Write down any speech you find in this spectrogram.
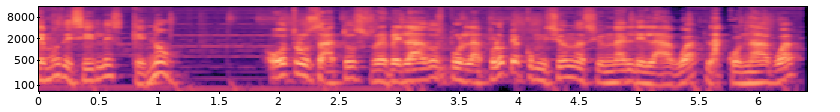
Temo decirles que no. Otros datos revelados por la propia Comisión Nacional del Agua, la CONAGUA,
